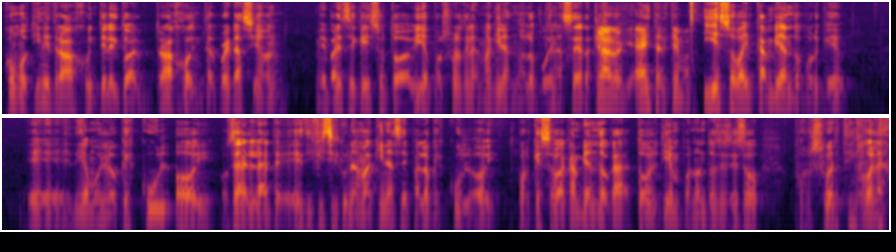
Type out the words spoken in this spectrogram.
como tiene trabajo intelectual, trabajo de interpretación, me parece que eso todavía, por suerte, las máquinas no lo pueden hacer. Claro, ahí está el tema. Y eso va a ir cambiando porque, eh, digamos, lo que es cool hoy, o sea, la es difícil que una máquina sepa lo que es cool hoy, porque eso va cambiando ca- todo el tiempo, ¿no? Entonces eso, por suerte, o, la-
